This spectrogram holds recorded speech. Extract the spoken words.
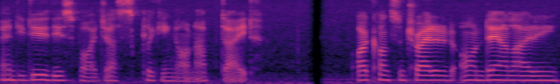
and you do this by just clicking on update. I concentrated on downloading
